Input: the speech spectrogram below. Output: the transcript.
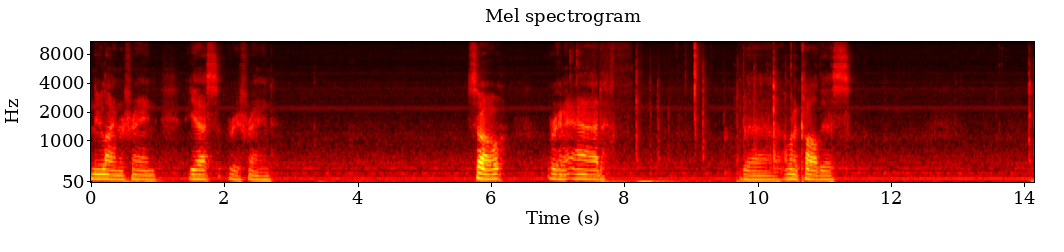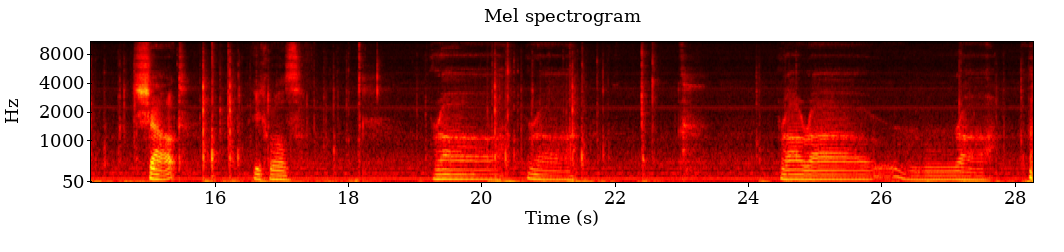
new line refrain, yes, refrain. So we're going to add the, I'm going to call this shout equals raw, raw, raw, raw, raw.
